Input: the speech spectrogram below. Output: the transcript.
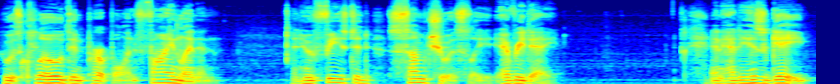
who was clothed in purple and fine linen, and who feasted sumptuously every day. And at his gate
